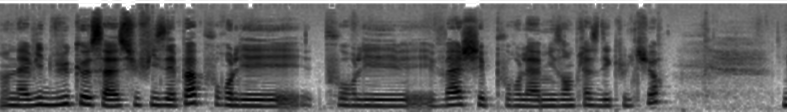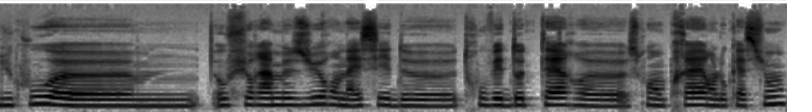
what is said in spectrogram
on a vite vu que ça suffisait pas pour les, pour les vaches et pour la mise en place des cultures. Du coup, au fur et à mesure, on a essayé de trouver d'autres terres, soit en prêt, en location.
